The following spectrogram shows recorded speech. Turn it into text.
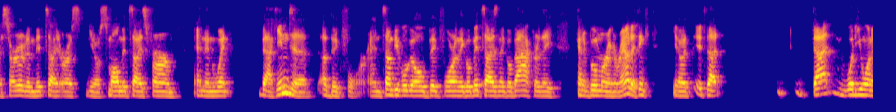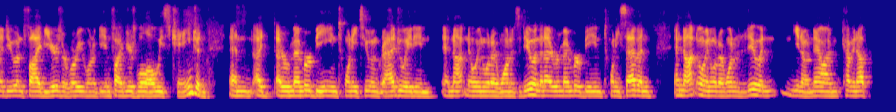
I started a mid-size or a you know small mid-sized firm and then went back into a big four. And some people go big four and they go mid-size and they go back or they kind of boomerang around. I think you know it, it's that that what do you want to do in five years or where you want to be in five years will always change. And and I I remember being 22 and graduating and not knowing what I wanted to do. And then I remember being 27 and not knowing what I wanted to do. And you know now I'm coming up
